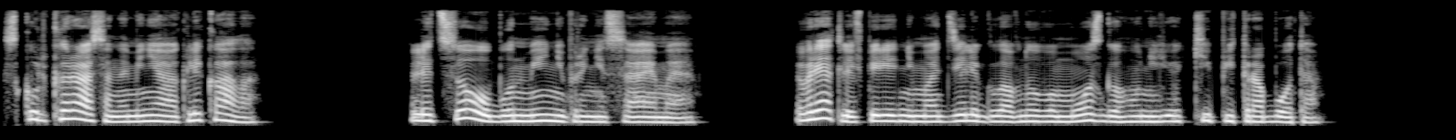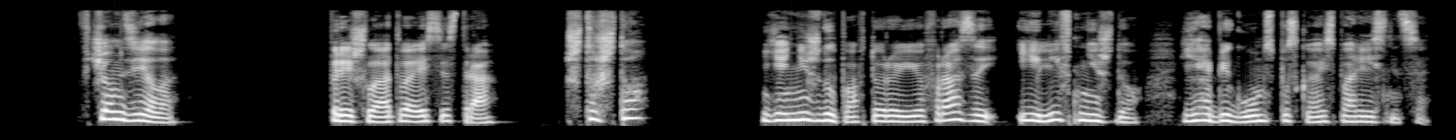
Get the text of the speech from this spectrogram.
сколько раз она меня окликала? Лицо у Бунми непроницаемое. Вряд ли в переднем отделе головного мозга у нее кипит работа. «В чем дело?» «Пришла твоя сестра». «Что-что?» Я не жду повтора ее фразы, и лифт не жду. Я бегом спускаюсь по лестнице.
